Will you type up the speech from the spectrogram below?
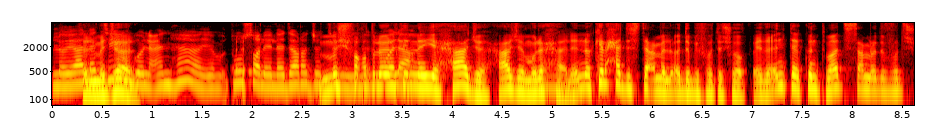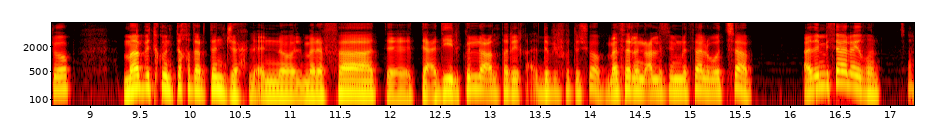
loyalty المجال. نقول عنها توصل إلى درجة مش فقط. loyalty انه هي حاجة حاجة ملحة. لأنه كل حد يستعمل Adobe Photoshop فاذا أنت كنت ما تستعمل Adobe Photoshop ما بتكون تقدر تنجح لأنه الملفات آه، التعديل كله عن طريق ادوبي فوتوشوب مثلا على سبيل المثال الواتساب هذا مثال أيضا. صح.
